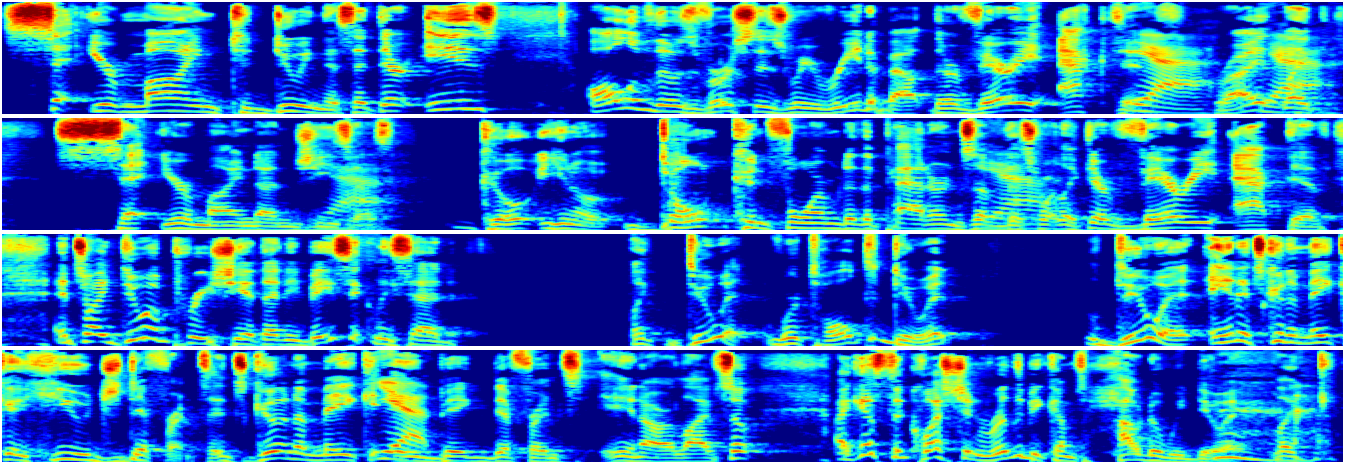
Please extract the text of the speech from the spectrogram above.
set your mind to doing this. That there is all of those verses we read about, they're very active. Yeah. Right? Yeah. Like, set your mind on Jesus. Yeah go, you know, don't conform to the patterns of this world. Like they're very active. And so I do appreciate that he basically said, like, do it. We're told to do it. Do it, and it's going to make a huge difference. It's going to make a big difference in our lives. So, I guess the question really becomes how do we do it? Like,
